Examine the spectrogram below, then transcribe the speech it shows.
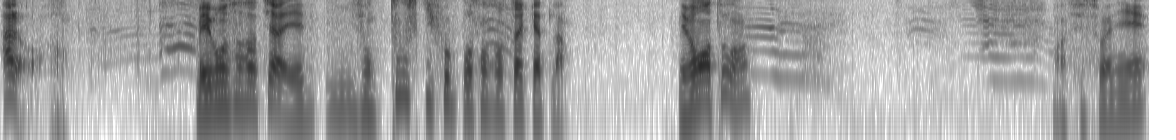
Alors... Mais ils vont s'en sortir, ils ont tout ce qu'il faut pour s'en sortir 4 là. Mais vraiment tout, hein. On va se soigner.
